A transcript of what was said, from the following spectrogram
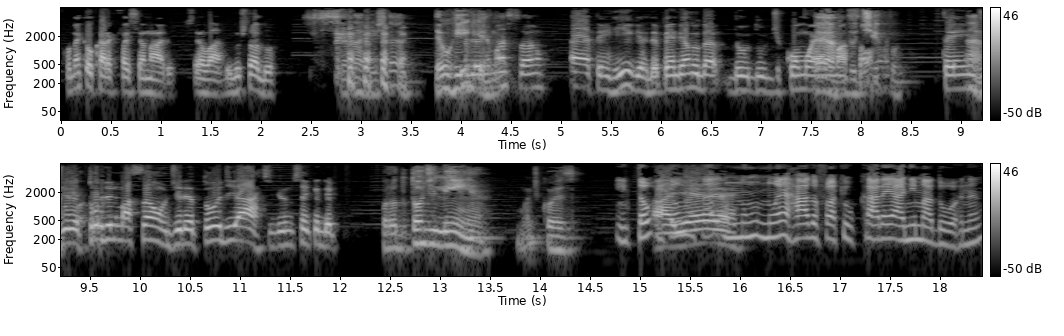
Como é que é o cara que faz cenário? Sei lá, ilustrador. Cenarista. Tem o De Rigger, né? animação. É, tem rigger, dependendo da, do, do- de como é, a É, do animação. tipo. Tem É, diretor de animação, diretor de arte, de não sei o que. de- Produtor de linha. Um monte de coisa. Então, Aí então não, é- tá- não, não é errado eu falar que o cara é animador, né?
